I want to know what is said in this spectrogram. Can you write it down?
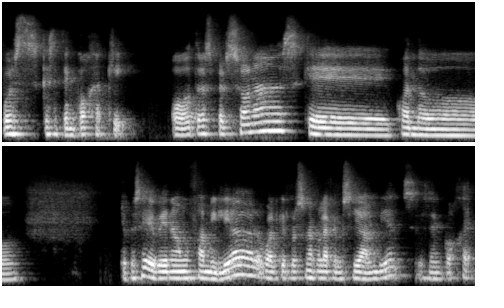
pues que se te encoge aquí. O otras personas que cuando, yo qué sé, ven a un familiar o cualquier persona con la que no se llevan bien, se les encoge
